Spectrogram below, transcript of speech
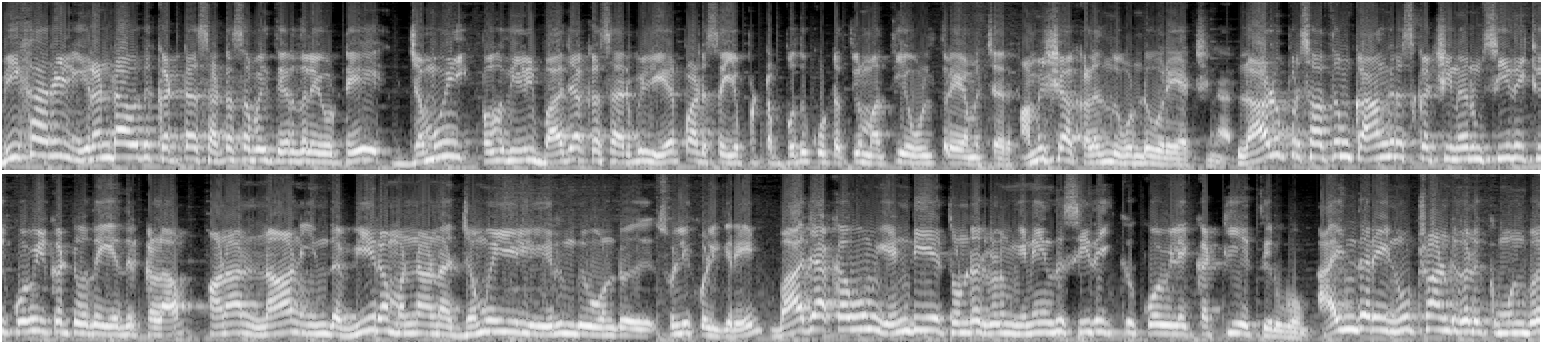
பீகாரில் இரண்டாவது கட்ட சட்டசபை தேர்தலையொட்டி ஜமுய் பகுதியில் பாஜக சார்பில் ஏற்பாடு செய்யப்பட்ட பொதுக்கூட்டத்தில் மத்திய உள்துறை அமைச்சர் அமித்ஷா கலந்து கொண்டு உரையாற்றினார். லாலு பிரசாத்தும் காங்கிரஸ் கட்சியினரும் சீதைக்கு கோவில் கட்டுவதை எதிர்க்கலாம். ஆனால் நான் இந்த வீர மண்ணான ஜமுயில் இருந்து ஒன்று சொல்லிக் கொள்கிறேன். பாஜகவும் என்டிஏ தொண்டர்களும் இணைந்து சீதைக்கு கோவிலை கட்டியே தீர்வோம். ஐந்தரை நூற்றாண்டுகளுக்கு முன்பு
